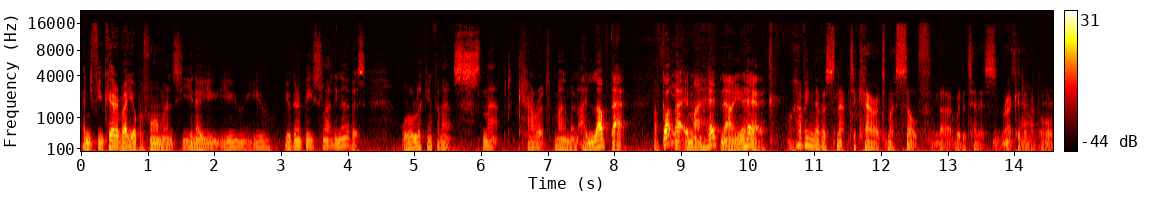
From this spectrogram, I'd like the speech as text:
and if you care about your performance, you know, you you you you're going to be slightly nervous. We're all looking for that snapped carrot moment. I love that. I've got that in my head now. Yeah. Well, having never snapped a carrot myself uh, with a tennis racket and a ball,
